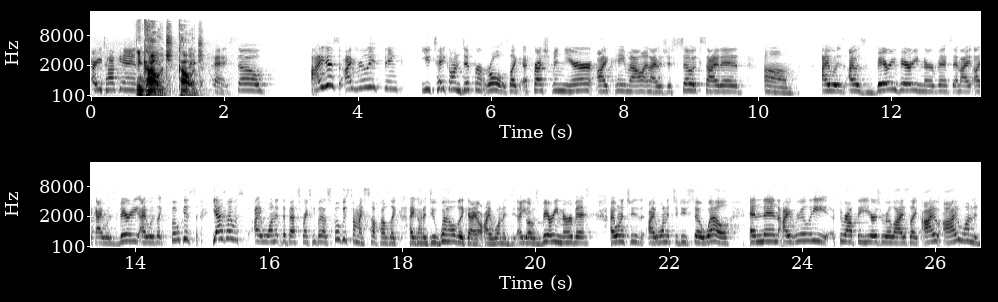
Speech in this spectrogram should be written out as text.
Are you talking in college? College. Okay, so I just I really think you take on different roles. Like a freshman year, I came out and I was just so excited. Um, I was I was very very nervous and I like I was very I was like focused. Yes, I was I wanted the best for my team, but I was focused on myself. I was like I got to do well. Like I I wanted to, I was very nervous. I wanted to I wanted to do so well. And then I really throughout the years realized like I I wanted to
